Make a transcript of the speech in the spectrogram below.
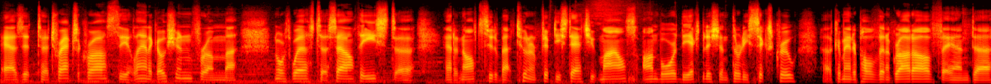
as it uh, tracks across the Atlantic Ocean from uh, northwest to southeast. Uh, at an altitude of about 250 statute miles. On board the Expedition 36 crew, uh, Commander Pavel Vinogradov and uh,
